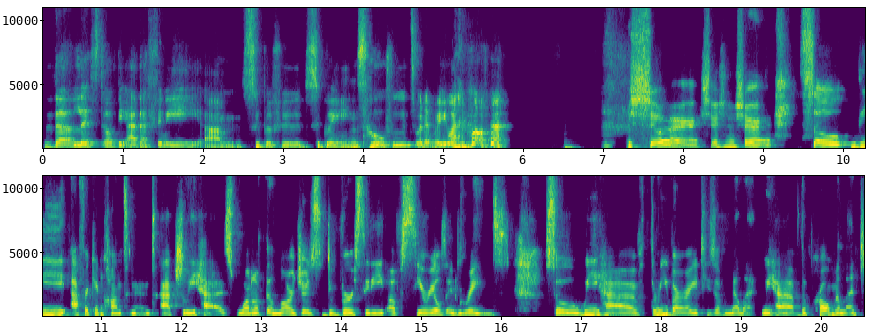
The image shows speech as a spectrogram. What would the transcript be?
the list of the other three um, superfoods, grains, whole foods, whatever you want to call them. Sure, sure, sure, sure. So the African continent actually has one of the largest diversity of cereals and grains. So we have three varieties of millet. We have the pearl millet,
